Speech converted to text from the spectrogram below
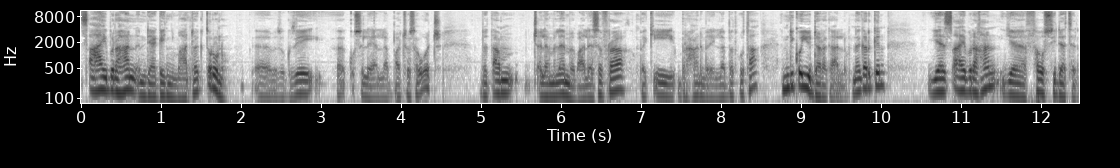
ፀሐይ ብርሃን እንዲያገኝ ማድረግ ጥሩ ነው። ብዙ ጊዜ ቁስል ያለባቸው ሰዎች በጣም ጨለምለም ባለ ስፍራ በቂ ብርሃን በሌለበት ቦታ እንዲቆዩ ይደረጋሉ። ነገር ግን የፀሐይ ብርሃን የፈውስ ሂደትን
